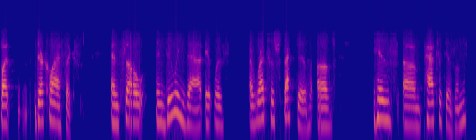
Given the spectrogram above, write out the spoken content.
but they're classics. And so, in doing that, it was a retrospective of his um, Patrickisms,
